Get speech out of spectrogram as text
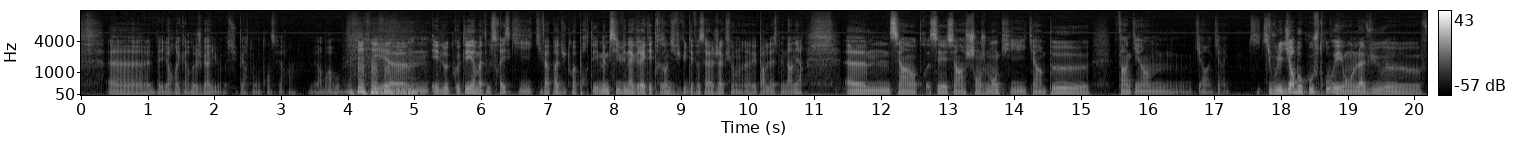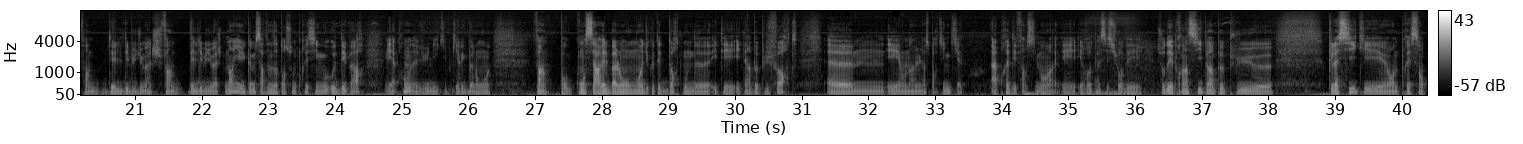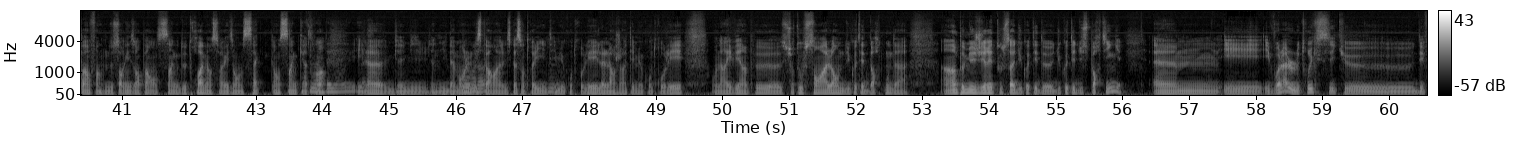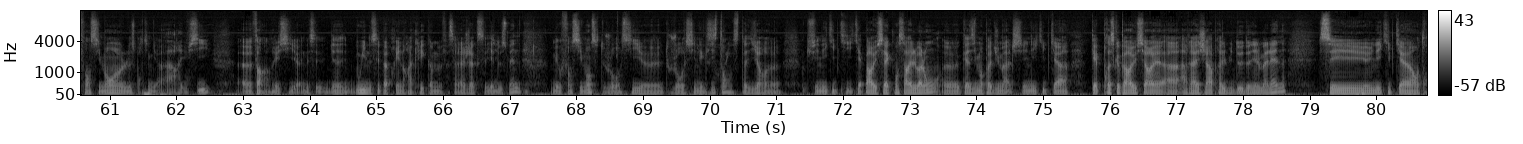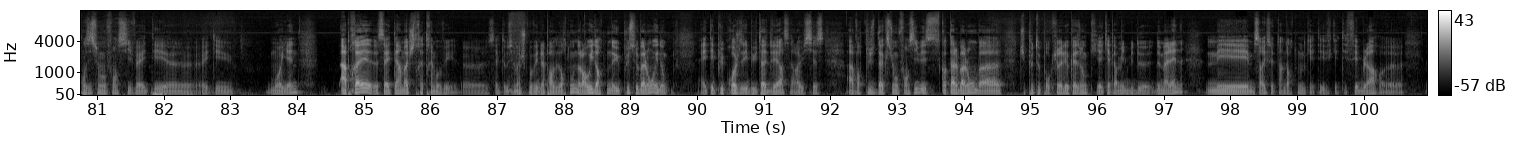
Euh, D'ailleurs, Ricardo Jgai, super ton transfert, hein. D'ailleurs, bravo. et, et de l'autre côté, un Matheus Reis qui, qui va pas du tout apporter, même si Vinagre était très en difficulté face à Ajax, et on en avait parlé la semaine dernière, c'est un, un changement qui, qui est un peu. Enfin, qui, qui, qui qui- voulait dire beaucoup, je trouve, et on l'a vu euh, enfin, dès le début du match. Enfin, dès le début du match. Non, il y a eu quand même certaines intentions de pressing au, au départ, et après, on Mm. a vu une équipe qui, avec ballon. Enfin, pour conserver le ballon, au moins du côté de Dortmund, euh, était, était un peu plus forte. Euh, et on a eu un Sporting qui a, après, défensivement, est, est repassé sur des, sur des principes un peu plus. euh, classiques et en ne pressant pas, enfin ne s'organisant pas en 5-2-3 mais en s'organisant en 5- en 5-4-1 Ouais, d'ailleurs, oui, et là, bien, évidemment, l'espace, entre les lignes était Mm. mieux contrôlé, la largeur était mieux contrôlée. On arrivait un peu, euh, surtout sans Haaland du côté de Dortmund, à, à un peu mieux gérer tout ça du côté, de, du côté du Sporting. Euh, et, voilà, le truc, c'est que défensivement, le Sporting a réussi. Euh, Enfin, réussi, euh, bien, oui, ne s'est pas pris une raclée comme face à l'Ajax il y a deux semaines, mais offensivement, c'est toujours aussi, toujours inexistant. C'est-à-dire que c'est une équipe qui n'a pas réussi à conserver le ballon, quasiment pas du match. C'est une équipe qui a, presque pas réussi à, ré- à- à réagir après le but de Daniel Malen. C'est une équipe qui, a, en transition offensive, a été moyenne. Après, ça a été un match très très mauvais. Euh, ça a été aussi un match mauvais de la part de Dortmund. Alors oui, Dortmund a eu plus le ballon et donc a été plus proche des buts adverses, a réussi à, avoir plus d'actions offensives. Et quand tu as le ballon, bah, tu peux te procurer l'occasion qui, a- permis le but de, de Malen. Mais, c'est vrai que c'était un Dortmund qui a été, qui a été faiblard, euh,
